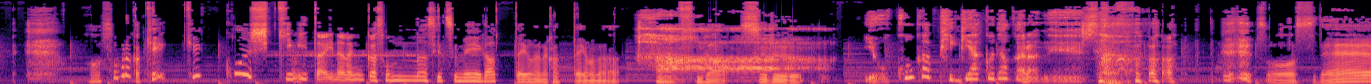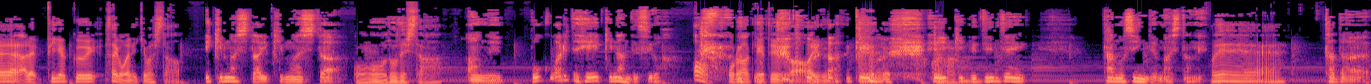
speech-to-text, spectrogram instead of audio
あそこなんかけ結婚式みたいななんかそんな説明があったようななかったような。は気があ。横がピギャクだからね。そうっすね。あれ、ピガク最後まで行きました？行きました、行きました。おー、どうでした？あのね、僕割と平気なんですよ。あ、ホラー系というか。ホラー系は平気で全然楽しんでましたね。ええただ、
